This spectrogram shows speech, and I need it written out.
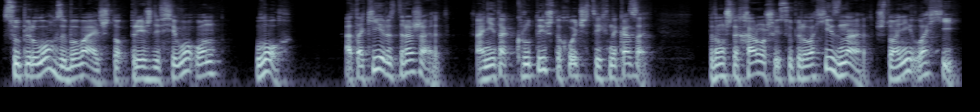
Суперлох забывает, что прежде всего он лох. А такие раздражают. Они так круты, что хочется их наказать. Потому что хорошие суперлохи знают, что они лохи.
